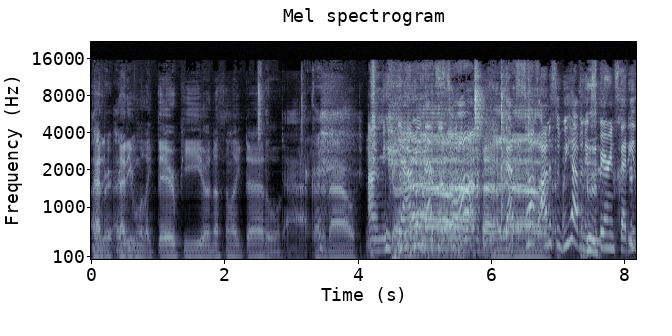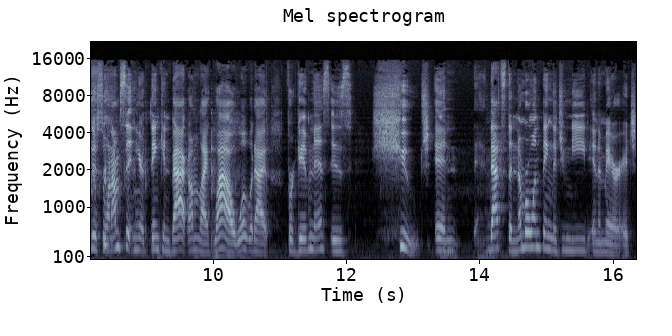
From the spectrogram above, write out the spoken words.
I Not, agree- not even with like therapy or nothing like that, or Ah, cut it out. I mean, Yeah, I mean that's tough. That's tough. Honestly, we haven't experienced that either. So when I'm sitting here thinking back, I'm like, wow, what would I? Forgiveness is huge, and that's the number one thing that you need in a marriage.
